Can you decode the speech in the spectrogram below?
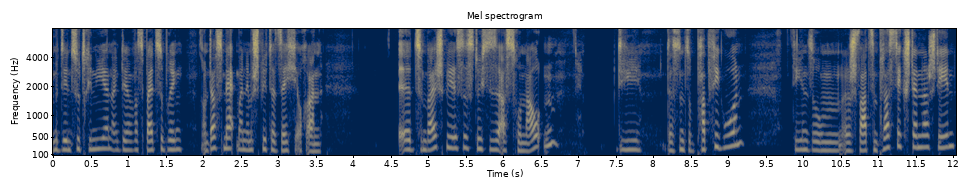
mit denen zu trainieren, denen was beizubringen. Und das merkt man im Spiel tatsächlich auch an. Äh, zum Beispiel ist es durch diese Astronauten, die, das sind so Pappfiguren, die in so einem äh, schwarzen Plastikständer stehen.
